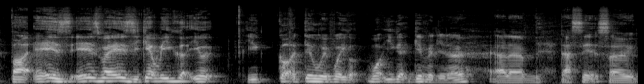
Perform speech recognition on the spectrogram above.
but it is it is what it is. You get what you got. You you got to deal with what you got, what you get given. You know, and um, that's it. So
